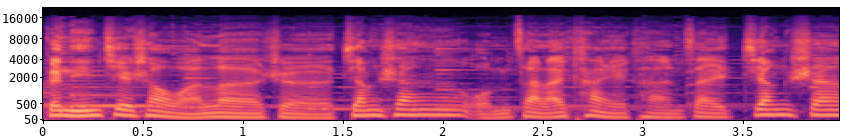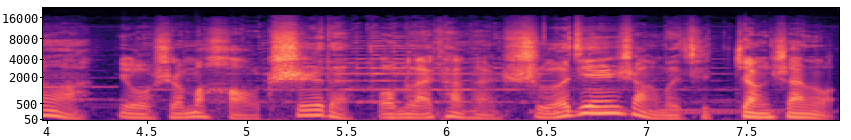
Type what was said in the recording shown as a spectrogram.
跟您介绍完了这江山，我们再来看一看在江山啊有什么好吃的。我们来看看舌尖上的江山了。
